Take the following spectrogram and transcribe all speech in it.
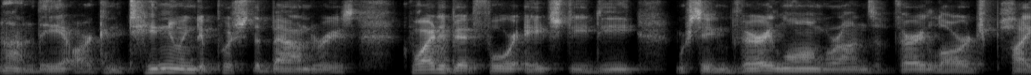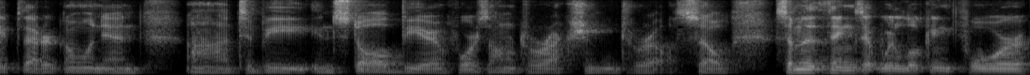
um, they are continuing to push the boundaries quite a bit for HDD. We're seeing very long runs of very large pipe that are going in uh, to be installed via horizontal directional drill. So some of the things that we're looking for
